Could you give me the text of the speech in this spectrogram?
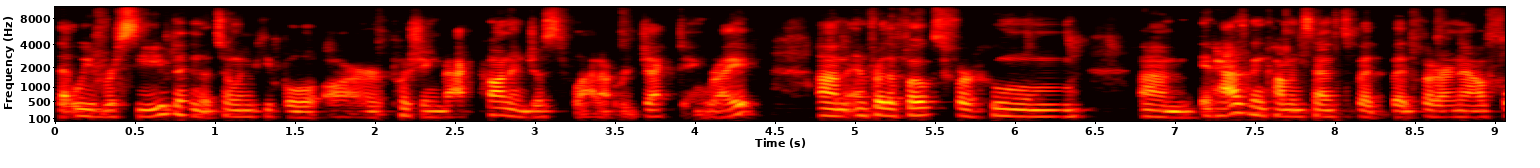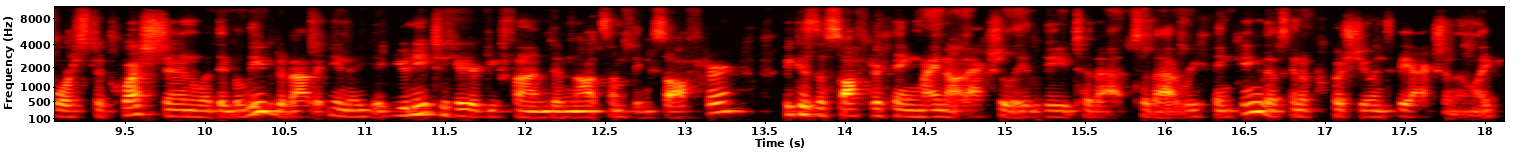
that we've received and that so many people are pushing back on and just flat out rejecting, right? Um, and for the folks for whom um, it has been common sense, but but but are now forced to question what they believed about it, you know, you, need to hear defund and not something softer, because the softer thing might not actually lead to that to that rethinking that's going to push you into the action and like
